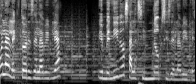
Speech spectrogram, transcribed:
Hola lectores de la Biblia, bienvenidos a la sinopsis de la Biblia.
